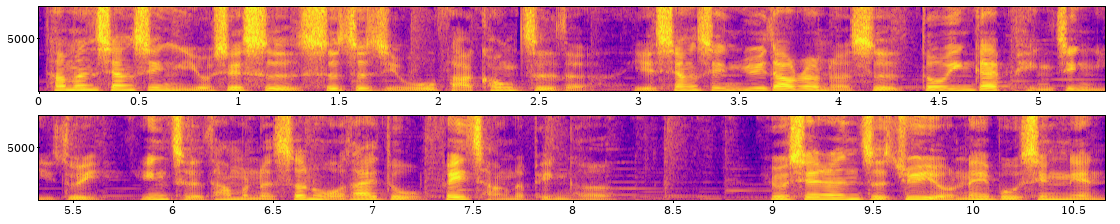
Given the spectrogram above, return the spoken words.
他们相信有些事是自己无法控制的，也相信遇到任何事都应该平静以对，因此他们的生活态度非常的平和。有些人只具有内部信念，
